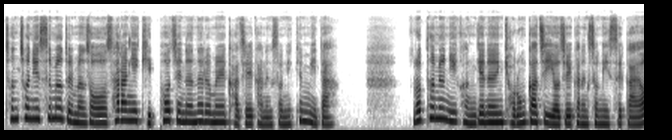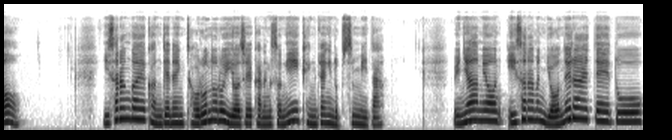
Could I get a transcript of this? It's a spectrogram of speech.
천천히 스며들면서 사랑이 깊어지는 흐름을 가질 가능성이 큽니다. 그렇다면 이 관계는 결혼까지 이어질 가능성이 있을까요? 이 사람과의 관계는 결혼으로 이어질 가능성이 굉장히 높습니다. 왜냐하면 이 사람은 연애를 할 때에도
